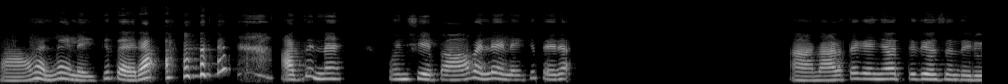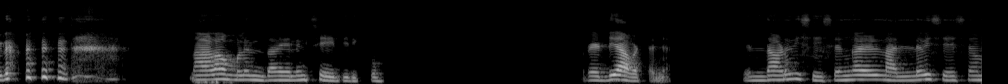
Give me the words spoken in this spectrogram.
പാവല്ലേ ലൈക്ക് തരാ. അത് തന്നെ മുൻഷിയെ പാവല്ലേ ലൈക്ക് തരാ. ആ നാളത്തെ കഴിഞ്ഞാൽ ഒറ്റ ദിവസം തരൂല. നാളെ നമ്മൾ എന്തായാലും ചെയ്തിരിക്കും. റെഡി ആവട്ടെ ഞാൻ. എന്താണ് വിശേഷങ്ങൾ? നല്ല വിശേഷം.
